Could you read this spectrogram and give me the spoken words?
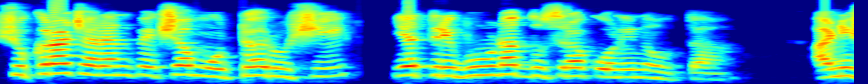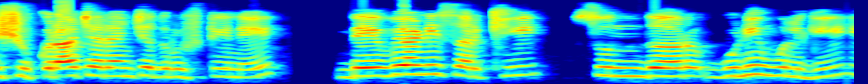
शुक्राचार्यांपेक्षा मोठा ऋषी या त्रिभुवनात दुसरा कोणी नव्हता. आणि शुक्राचार्यांच्या दृष्टीने देवयानीसारखी सुंदर गुणी मुलगी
